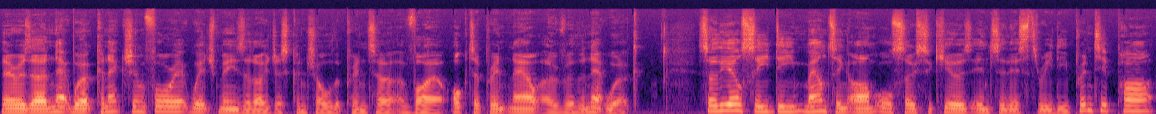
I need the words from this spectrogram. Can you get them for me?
There is a network connection for it which means that I just control the printer via Octoprint now over the network. So the LCD mounting arm also secures into this 3D printed part.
